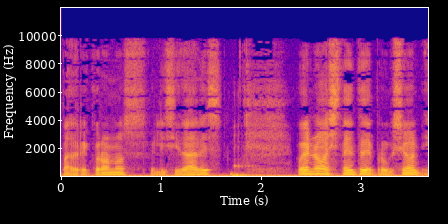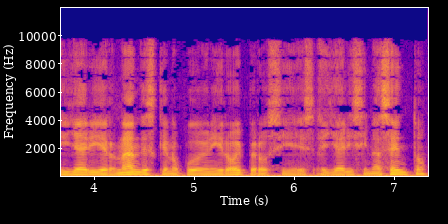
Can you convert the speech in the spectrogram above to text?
Padre Cronos, felicidades. Bueno, asistente de producción, Iyari Hernández, que no pudo venir hoy, pero sí es Iyari sin acento.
